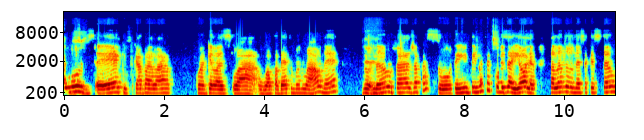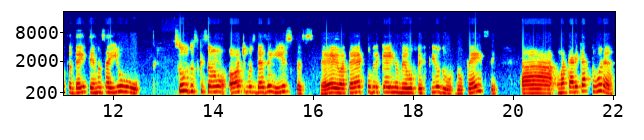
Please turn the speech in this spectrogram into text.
surdos, é, que ficava lá com aquelas, o, a, o alfabeto manual, né? É. Não, já, já passou. Tem, tem muita coisa aí. Olha, falando nessa questão também, temos aí o surdos que são ótimos desenhistas, né? Eu até publiquei no meu perfil do, do Face ah, uma caricatura,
